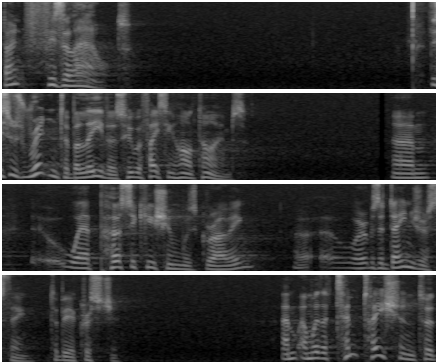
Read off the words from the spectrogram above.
don't fizzle out. This was written to believers who were facing hard times, um, where persecution was growing, uh, where it was a dangerous thing to be a Christian, and, and where the temptation to,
